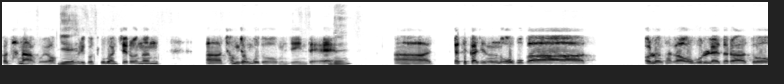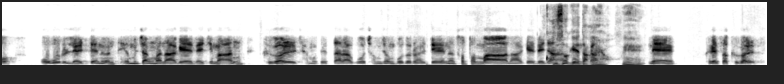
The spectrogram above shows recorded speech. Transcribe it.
것 하나하고요. 예. 그리고 두 번째로는 아, 정정 보도 문제인데 네. 아, 여태까지는 오보가 언론사가 오보를 내더라도 오보를 낼 때는 대문짝만하게 내지만 그걸 잘못했다라고 정정 보도를 할 때에는 손톱만하게 내지 않습니까? 구석에다가요. 예. 네. 그래서 그걸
